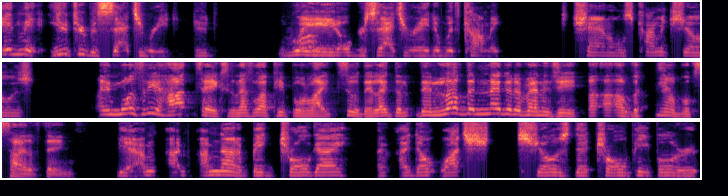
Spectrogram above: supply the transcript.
admit it youtube is saturated dude way oversaturated with comic channels comic shows And mostly hot takes, and that's what people like too. They like the they love the negative energy uh, uh, of the comic book side of things. Yeah, I'm I'm I'm not a big troll guy. I, I don't watch shows that troll people or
